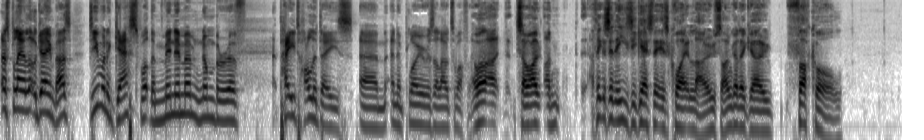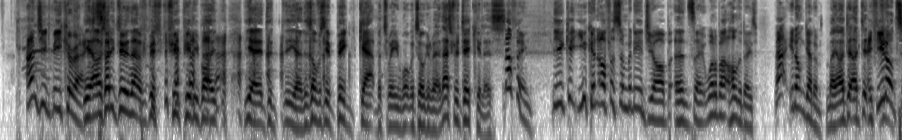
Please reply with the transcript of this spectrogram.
Let's play a little game, Baz. Do you want to guess what the minimum number of paid holidays um, an employer is allowed to offer? Well, I, so I, I'm. I think it's an easy guess that is quite low. So I'm going to go fuck all. And you'd be correct. Yeah, I was only doing that purely by. Yeah, the, the- yeah. There's obviously a big gap between what we're talking about. That's ridiculous, Nothing. You can, you can offer somebody a job and say, "What about holidays?" Nah, you don't get them. mate. I did, If you don't,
